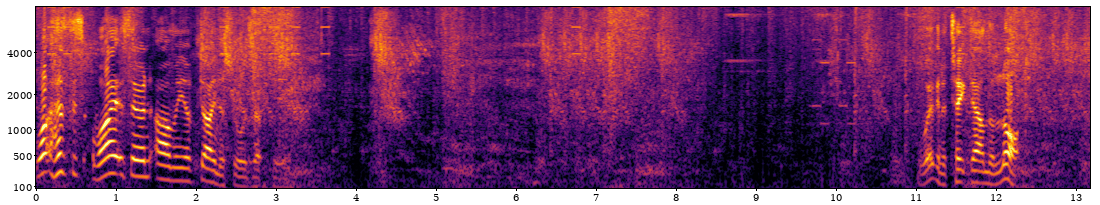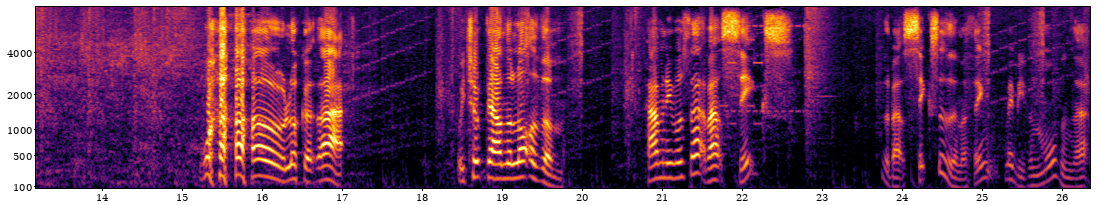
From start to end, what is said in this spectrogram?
What has this... Why is there an army of dinosaurs up here? We're going to take down the lot. Whoa! Look at that. We took down the lot of them. How many was that? About six? There's about six of them, I think. Maybe even more than that.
